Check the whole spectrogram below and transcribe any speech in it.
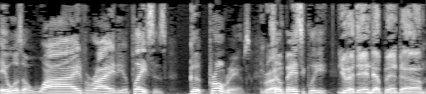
it was a wide variety of places, good programs. Right. So basically, You had to end up at, um,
